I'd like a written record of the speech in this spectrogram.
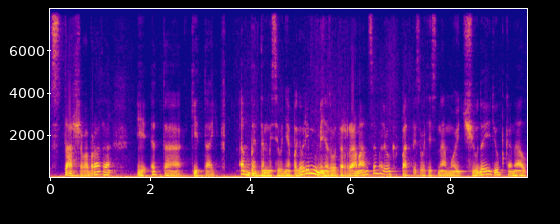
старшего брата, и это Китай. Об этом мы сегодня поговорим. Меня зовут Роман Самолюк. Подписывайтесь на мой чудо YouTube канал.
